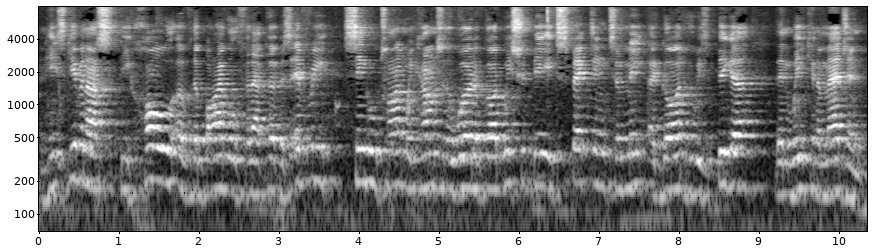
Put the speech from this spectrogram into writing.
And He's given us the whole of the Bible for that purpose. Every single time we come to the Word of God, we should be expecting to meet a God who is bigger than we can imagine.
